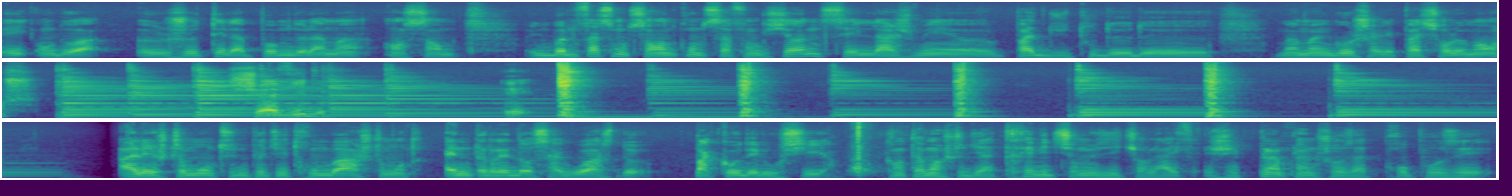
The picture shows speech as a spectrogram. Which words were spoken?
et on doit euh, jeter la paume de la main ensemble. Une bonne façon de se rendre compte que ça fonctionne, c'est là je mets euh, pas du tout de, Ma main gauche elle est pas sur le manche. Je suis à vide. Et... Allez, je te montre une petite rumba, je te montre Entre dos aguas de Paco de Lucia. Quant à moi, je te dis à très vite sur Music Your Life. J'ai plein plein de choses à te proposer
